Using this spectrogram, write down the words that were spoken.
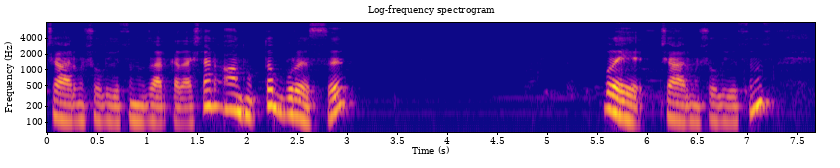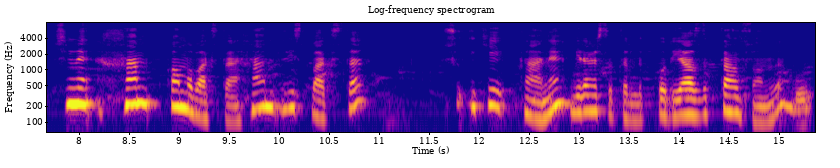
çağırmış oluyorsunuz arkadaşlar. Unhook da burası. Burayı çağırmış oluyorsunuz. Şimdi hem combo box'ta hem list box'ta şu iki tane birer satırlık kodu yazdıktan sonra bu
